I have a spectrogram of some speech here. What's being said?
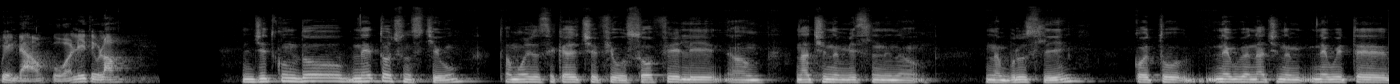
quyền đạo của Lý Tiểu Long. Джит Кундо не е точно стил. Това може да се каже, че е философия или а, начин на мислене на, на Брусли, който неговия начин, на- неговите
